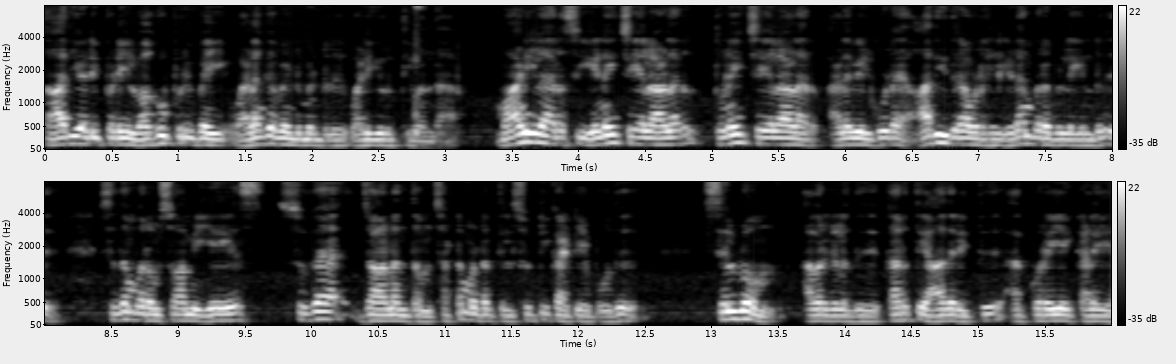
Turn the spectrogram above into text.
சாதி அடிப்படையில் வகுப்புரிமை வழங்க வேண்டும் என்று வலியுறுத்தி வந்தார். மாநில அரசு இணைச் செயலாளர் துணை செயலாளர் அளவில் கூட ஆதி திராவிடர்கள் இடம்பெறவில்லை என்று சிதம்பரம் சுவாமி ஏஎஸ் சுகஜானந்தம் சட்டமன்றத்தில் சுட்டிக்காட்டிய போது செல்வம் அவர்களது கருத்தை ஆதரித்து அக்குறையை களைய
